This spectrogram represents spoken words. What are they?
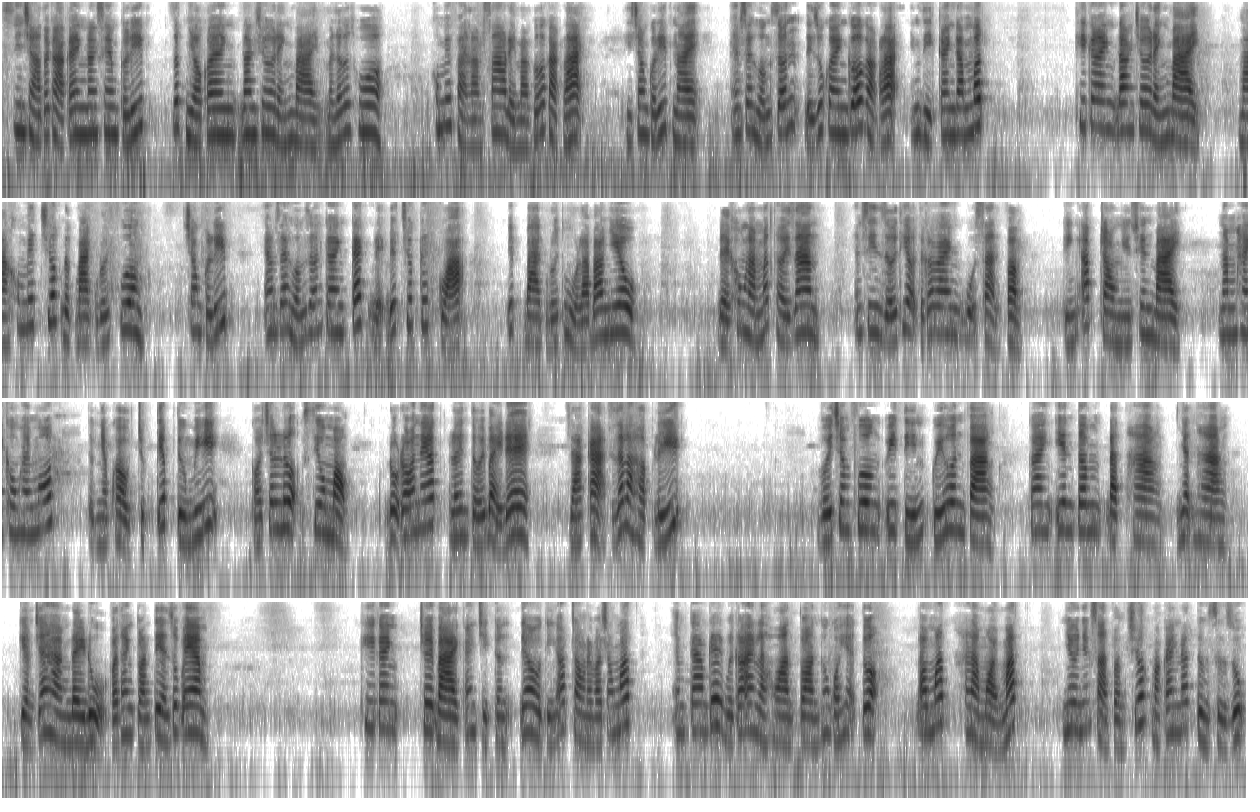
Xin chào tất cả các anh đang xem clip. Rất nhiều các anh đang chơi đánh bài mà lỡ thua. Không biết phải làm sao để mà gỡ gạc lại. Thì trong clip này, em sẽ hướng dẫn để giúp các anh gỡ gạc lại những gì các anh đã mất. Khi các anh đang chơi đánh bài mà không biết trước được bài của đối phương, Trong clip, em sẽ hướng dẫn các anh cách để biết trước kết quả, Biết bài của đối thủ là bao nhiêu. Để không làm mất thời gian, Em xin giới thiệu tới các anh bộ sản phẩm kính áp tròng nhìn xuyên bài năm 2021 được nhập khẩu trực tiếp từ Mỹ, có chất lượng siêu mỏng, độ rõ nét lên tới 7D, giá cả rất là hợp lý. Với châm phương uy tín quý hơn vàng, các anh yên tâm đặt hàng, nhận hàng, kiểm tra hàng đầy đủ và thanh toán tiền giúp em. Khi các anh chơi bài, các anh chỉ cần đeo cái kính áp tròng này vào trong mắt. Em cam kết với các anh là hoàn toàn không có hiện tượng đau mắt hay là mỏi mắt như những sản phẩm trước mà các anh đã từng sử dụng.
